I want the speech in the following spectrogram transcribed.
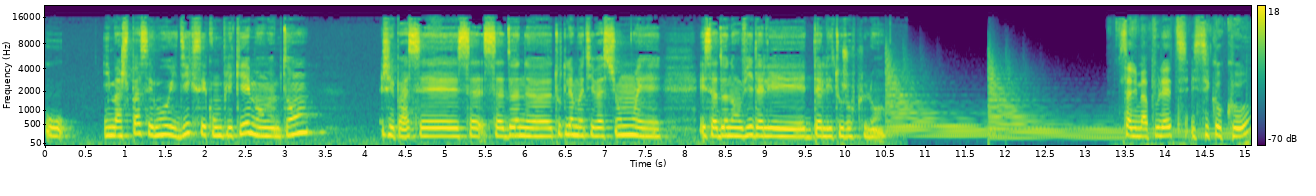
où il mâche pas ses mots, il dit que c'est compliqué, mais en même temps, je sais pas, ça, donne euh, toute la motivation et, et ça donne envie d'aller, d'aller toujours plus loin. Salut ma poulette, ici Coco.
